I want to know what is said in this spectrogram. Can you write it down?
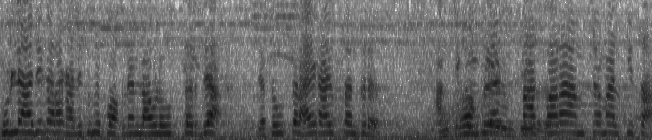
कुठल्या अधिकाराखाली तुम्ही पॉकलँड लावलं उत्तर द्या? याचं उत्तर आहे का आयुक्तांकडे? आमची complaint- सात बारा आमच्या मालकीचा.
